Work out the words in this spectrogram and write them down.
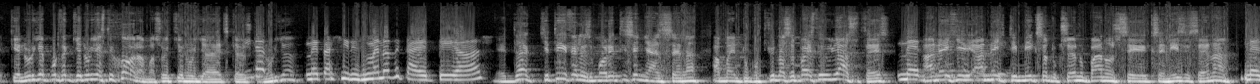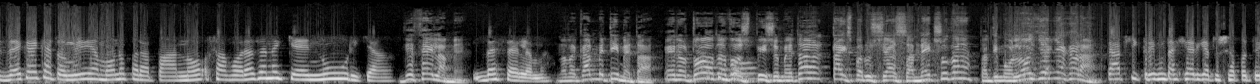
Τα Καινούργια που ήρθαν καινούργια στη χώρα μας. Όχι καινούργια έτσι κι αλλιώς Είναι καινούργια. μεταχειρισμένα δεκαετίας Εντάξει, και τι ήθελες, Μωρή, τι σε νοιάζει ένα; Άμα είναι του κουτιού να σε πάει στη δουλειά σου, θες; Με Αν, έχει, δέκα αν έχει τη μίξα του ξένου πάνω, σε ξενίζει ένα; με 10 εκατομμύρια μόνο παραπάνω θα αγοράζανε καινούρια. Δεν θέλαμε. Δεν θέλαμε. Να τα κάνουμε τι μετά; Ενώ τώρα τα δώσεις πίσω μετά, τα έχεις παρουσιάσει σαν έξοδα, τα τιμολόγια, μια χαρά. Κάποιοι κρύβουν τα χέρια τους από τη...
